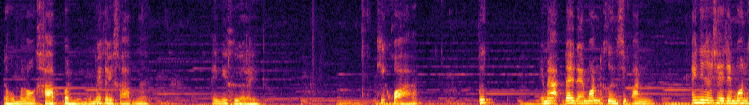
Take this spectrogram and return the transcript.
เดี๋ยวผมมาลองคราฟก่อนผมไม่เคยคราฟนะไอ้นี่คืออะไรคลิกขวา ปุ๊บเห็นไหมฮะได้ไดมอนด์คืนสิบอัน ไอ้นี่ใช้ไดมอนด์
